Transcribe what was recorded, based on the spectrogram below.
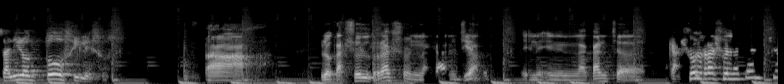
salieron todos ilesos. Ah, pero cayó el rayo en la cancha. En, la cancha. Cayó el rayo en la cancha,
